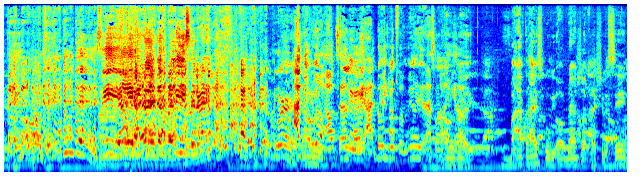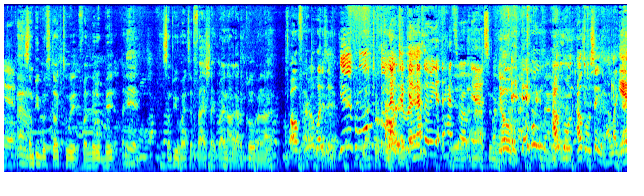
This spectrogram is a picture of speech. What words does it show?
okay. Oh, okay, do this. See, yeah, you guys just released it, right? Word. I That just, yo, was- I'll tell you, I know you look familiar. That's why I I'm was like, yo. like, but after high school, we all branched off, like she was saying. Yeah. Some people stuck to it for a little bit. Like, Yeah. Some people went to fashion. Like right now, I got a clothing line. Oh, for real? What is it? Yeah, bro. Electric Electric. Kid, that's where we get the hats Yeah, from. the Yeah. hats and Yo, the- I was going. I was going to say that. I like Yeah.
